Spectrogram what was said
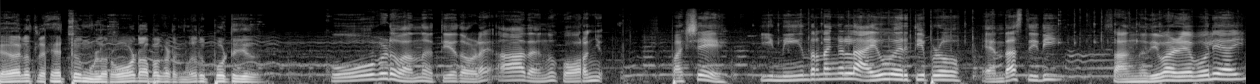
കേരളത്തിലെ ഏറ്റവും കൂടുതൽ റോഡ് അപകടങ്ങൾ റിപ്പോർട്ട് ചെയ്തത്. കോവിഡ് വന്ന് എത്തിയതോടെ അതങ്ങ് കുറഞ്ഞു. പക്ഷേ ഈ നിയന്ത്രണങ്ങളിൽ അയവ് വരുത്തിയപ്പോഴോ എന്താ സ്ഥിതി? സംഗതി പഴയ പോലെയായി.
